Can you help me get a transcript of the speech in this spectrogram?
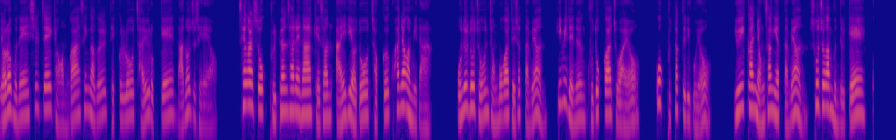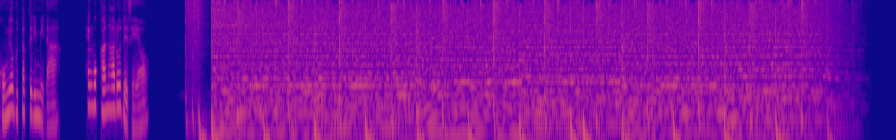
여러분의 실제 경험과 생각을 댓글로 자유롭게 나눠주세요. 생활 속 불편 사례나 개선 아이디어도 적극 환영합니다. 오늘도 좋은 정보가 되셨다면 힘이 되는 구독과 좋아요 꼭 부탁드리고요. 유익한 영상이었다면 소중한 분들께 공유 부탁드립니다. 행복한 하루 되세요.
